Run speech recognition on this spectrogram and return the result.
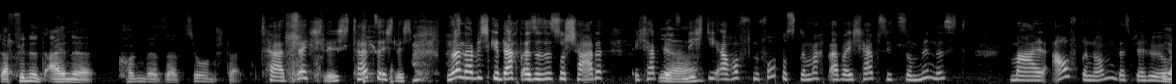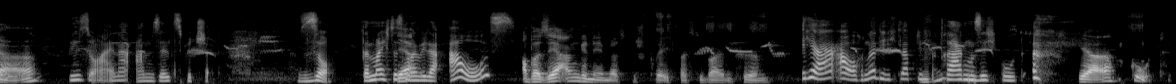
Da findet eine Konversation statt. Tatsächlich, tatsächlich. Und dann habe ich gedacht, also es ist so schade, ich habe ja. jetzt nicht die erhofften Fotos gemacht, aber ich habe sie zumindest mal aufgenommen, dass wir hören, ja. wie so eine Amsel zwitschert. So, dann mache ich das sehr, mal wieder aus. Aber sehr angenehm, das Gespräch, was die beiden führen. Ja, auch. Ne? Die, ich glaube, die mhm. vertragen sich gut. Ja, gut.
